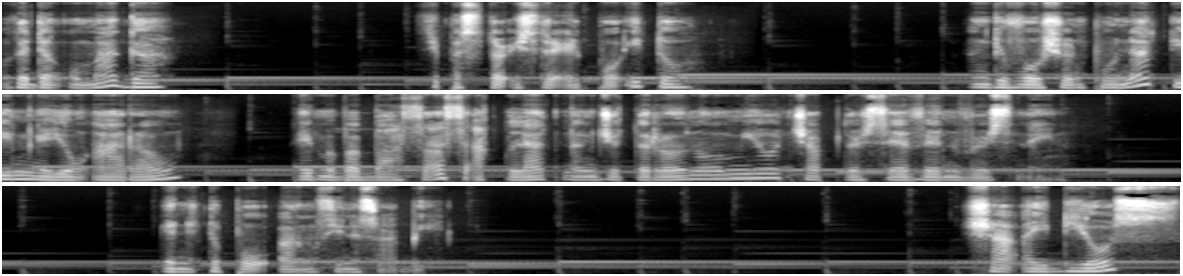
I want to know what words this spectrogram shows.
Magandang umaga. Si Pastor Israel po ito. Ang devotion po natin ngayong araw ay mababasa sa aklat ng Deuteronomio chapter 7 verse 9. Ganito po ang sinasabi. Siya ay Diyos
